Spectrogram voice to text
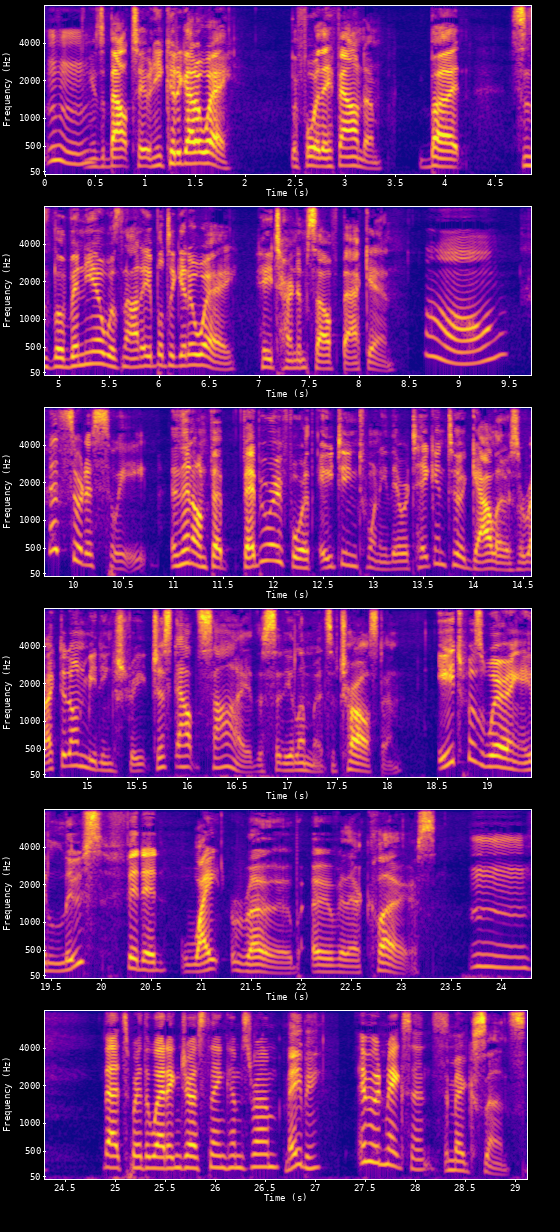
Mm-hmm. He's about to, and he could have got away before they found him. But since Lavinia was not able to get away, he turned himself back in. Oh, that's sort of sweet. And then on Feb- February 4th, 1820, they were taken to a gallows erected on Meeting Street just outside the city limits of Charleston. Each was wearing a loose fitted white robe over their clothes. Mm, that's where the wedding dress thing comes from. Maybe. It would make sense. It makes sense.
